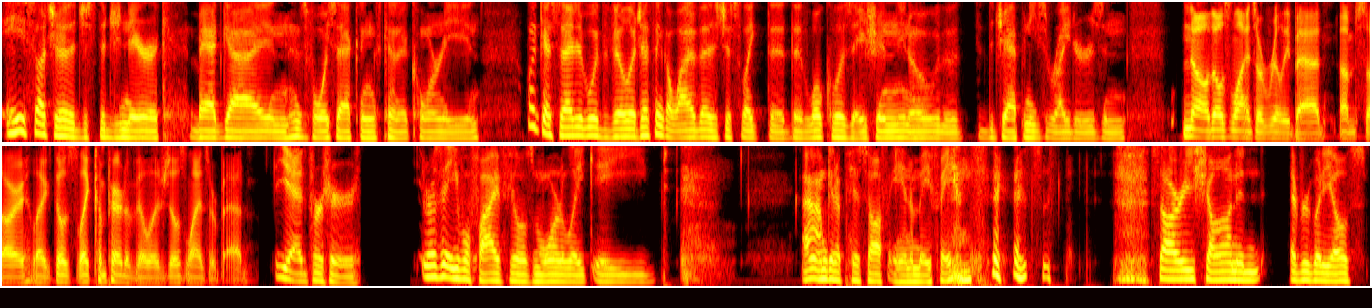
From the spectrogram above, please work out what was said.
he's such a just a generic bad guy, and his voice acting is kind of corny and like I said with Village, I think a lot of that is just like the the localization, you know, the the Japanese writers and No, those lines are really bad. I'm sorry. Like those like compared to Village, those lines are bad. Yeah, for sure. Resident Evil 5 feels more like a I'm going to piss off anime fans. sorry, Sean and everybody else.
